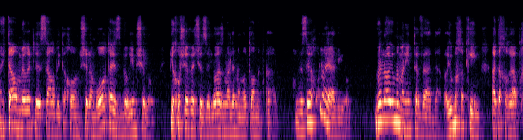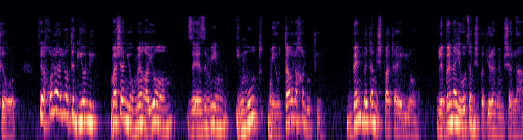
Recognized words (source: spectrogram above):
הייתה אומרת לשר הביטחון שלמרות ההסברים שלו, היא חושבת שזה לא הזמן למנות רמטכ"ל, וזה יכול היה להיות, ולא היו ממנים את הוועדה, והיו מחכים עד אחרי הבחירות, זה יכול היה להיות הגיוני. מה שאני אומר היום זה איזה מין עימות מיותר לחלוטין בין בית המשפט העליון לבין הייעוץ המשפטי לממשלה,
